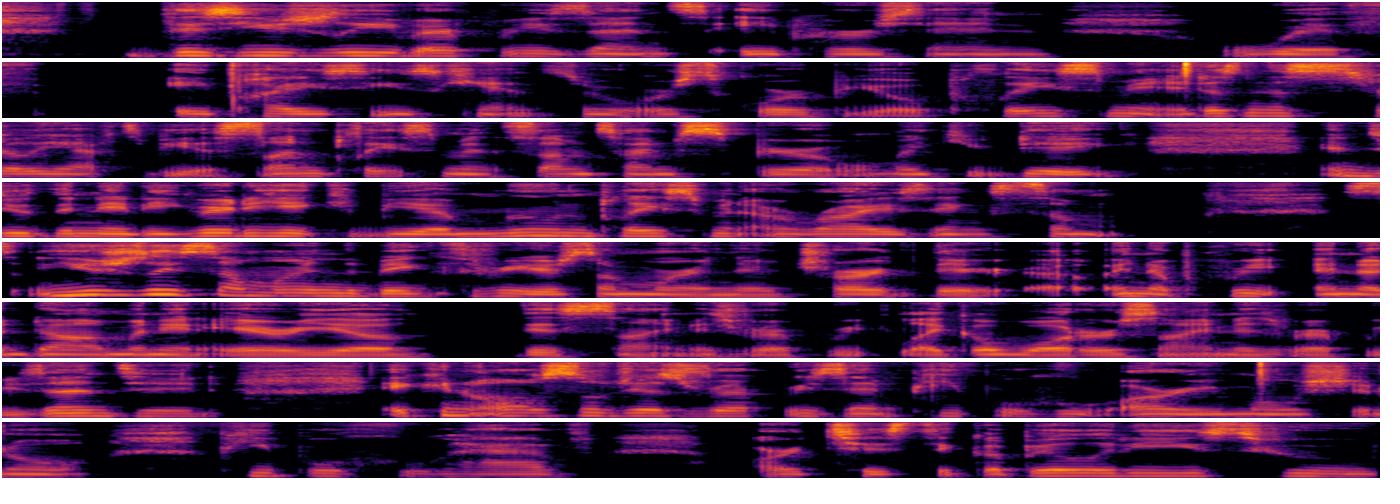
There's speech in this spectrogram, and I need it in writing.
this usually represents a person with a Pisces, Cancer, or Scorpio placement. It doesn't necessarily have to be a sun placement. Sometimes spirit will make you dig and do the nitty gritty. It could be a moon placement arising some usually somewhere in the big three or somewhere in their chart there uh, in a pre in a dominant area this sign is rep like a water sign is represented it can also just represent people who are emotional people who have artistic abilities who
